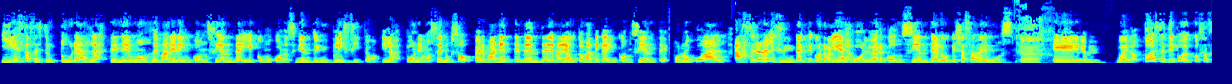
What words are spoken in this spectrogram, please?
Y esas estructuras las tenemos de manera inconsciente y como conocimiento implícito y las ponemos en uso permanentemente de manera automática e inconsciente. Por lo cual, hacer análisis sintáctico en realidad es volver consciente algo que ya sabemos. Ah, Eh, bueno, todo ese tipo de cosas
